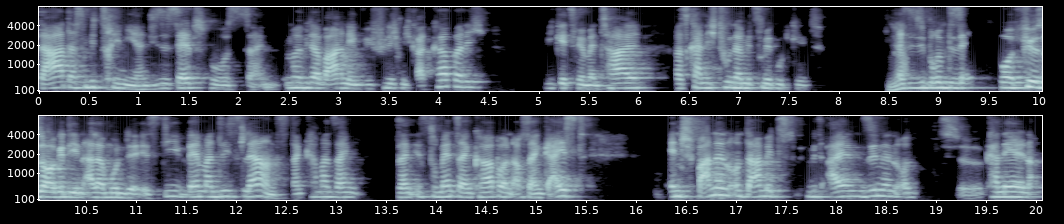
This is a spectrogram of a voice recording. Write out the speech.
da das mittrainieren, dieses Selbstbewusstsein, immer wieder wahrnehmen, wie fühle ich mich gerade körperlich, wie geht es mir mental was kann ich tun, damit es mir gut geht. Ja. Also diese berühmte Selbstfürsorge, die in aller Munde ist. Die, wenn man dies lernt, dann kann man sein, sein Instrument, seinen Körper und auch seinen Geist entspannen und damit mit allen Sinnen und äh, Kanälen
